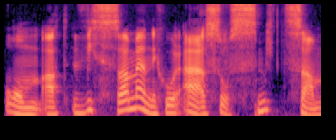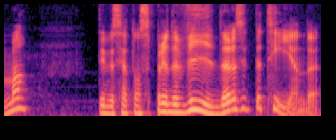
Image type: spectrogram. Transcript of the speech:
om att vissa människor är så smittsamma det vill säga att de sprider vidare sitt beteende.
